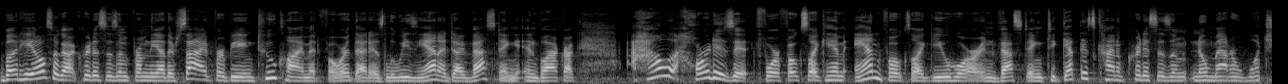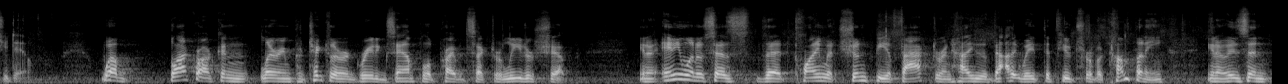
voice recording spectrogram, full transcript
But he also got criticism from the other side for being too climate forward, that is, Louisiana divesting in BlackRock. How hard is it for folks like him and folks like you who are investing to get this kind of criticism no matter what you do? Well, BlackRock and Larry in particular are a great example of private sector leadership. You know, anyone who says that climate shouldn't be a factor in how you evaluate the future of a company, you know, isn't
